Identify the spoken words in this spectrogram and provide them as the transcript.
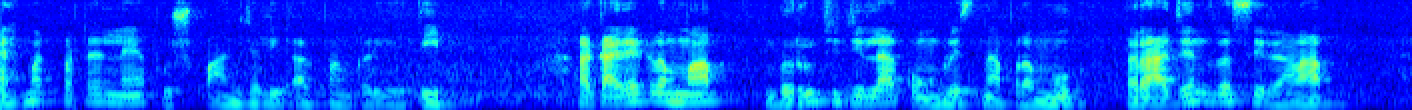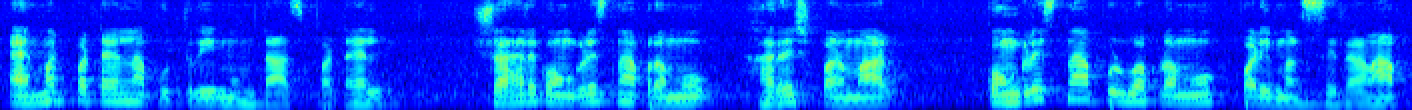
અહેમદ પટેલને પુષ્પાંજલિ અર્પણ કરી હતી. આ કાર્યક્રમમાં ભરૂચ જિલ્લા કોંગ્રેસના પ્રમુખ રાજેન્દ્રસિંહ રણાપ અહેમદ પટેલના પુત્રી મુમતાઝ પટેલ, શહેર કોંગ્રેસના પ્રમુખ હરેશ પરમાર, કોંગ્રેસના પૂર્વ પ્રમુખ પરિમલસિંહ રણાપ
